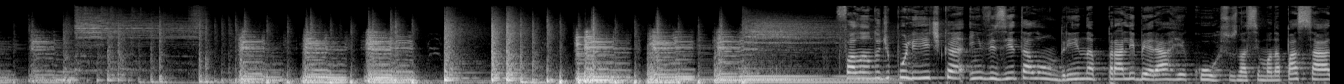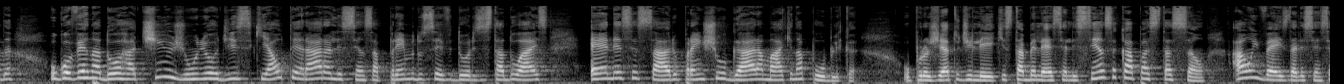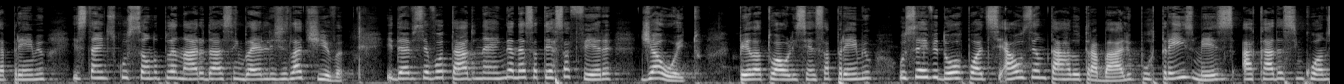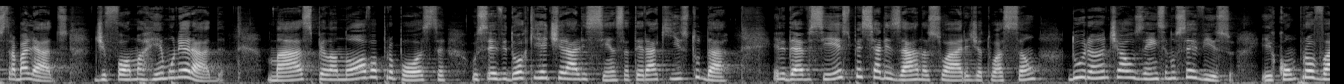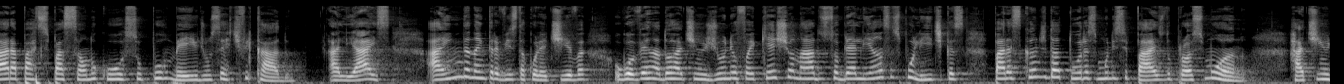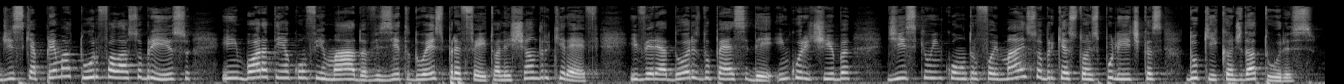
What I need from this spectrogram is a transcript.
Falando de política, em visita a Londrina para liberar recursos na semana passada, o governador Ratinho Júnior disse que alterar a licença-prêmio dos servidores estaduais é necessário para enxugar a máquina pública. O projeto de lei que estabelece a licença capacitação ao invés da licença prêmio está em discussão no plenário da Assembleia Legislativa e deve ser votado né, ainda nesta terça-feira, dia 8. Pela atual licença prêmio, o servidor pode se ausentar do trabalho por três meses a cada cinco anos trabalhados, de forma remunerada. Mas, pela nova proposta, o servidor que retirar a licença terá que estudar. Ele deve se especializar na sua área de atuação durante a ausência no serviço e comprovar a participação no curso por meio de um certificado. Aliás, ainda na entrevista coletiva, o governador Ratinho Júnior foi questionado sobre alianças políticas para as candidaturas municipais do próximo ano. Ratinho disse que é prematuro falar sobre isso e, embora tenha confirmado a visita do ex-prefeito Alexandre Kiref e vereadores do PSD em Curitiba, disse que o encontro foi mais sobre questões políticas do que candidaturas.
